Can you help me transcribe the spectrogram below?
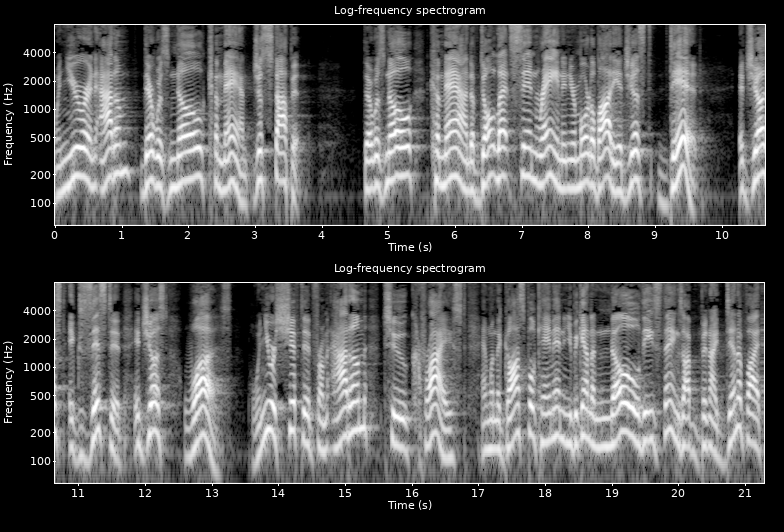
When you were in Adam, there was no command, just stop it. There was no command of don't let sin reign in your mortal body. It just did. It just existed. It just was. When you were shifted from Adam to Christ, and when the gospel came in and you began to know these things, I've been identified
